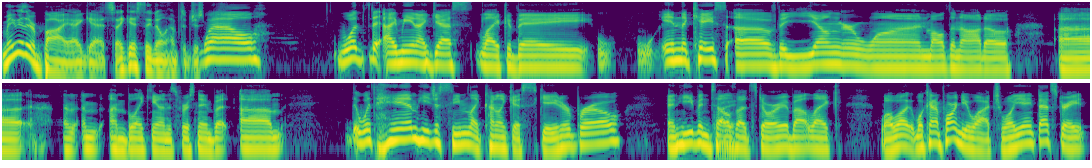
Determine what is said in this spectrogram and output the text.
maybe they're bi. I guess. I guess they don't have to just. Well, what the, I mean, I guess like they, in the case of the younger one, Maldonado, uh, I'm, I'm blanking on his first name, but um, with him, he just seemed like kind of like a skater bro, And he even tells that story about like, well, what, what kind of porn do you watch? Well, you ain't that straight.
